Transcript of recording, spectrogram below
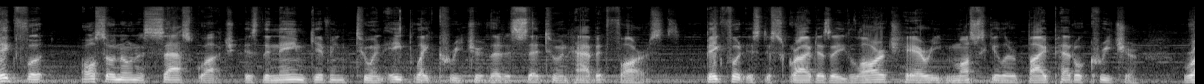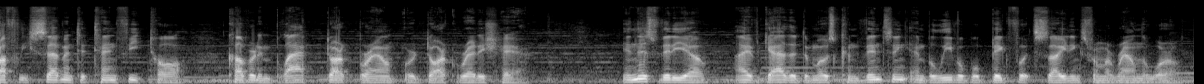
Bigfoot, also known as Sasquatch, is the name given to an ape-like creature that is said to inhabit forests. Bigfoot is described as a large, hairy, muscular, bipedal creature, roughly 7 to 10 feet tall, covered in black, dark brown, or dark reddish hair. In this video, I have gathered the most convincing and believable Bigfoot sightings from around the world.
